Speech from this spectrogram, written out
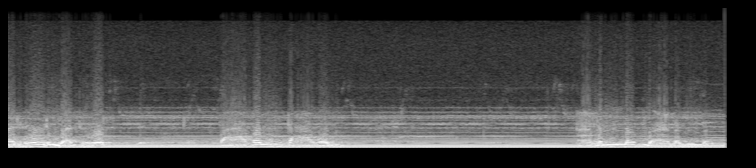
मधुर मधुर, पावन पावन। आनंदम आनंदम।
